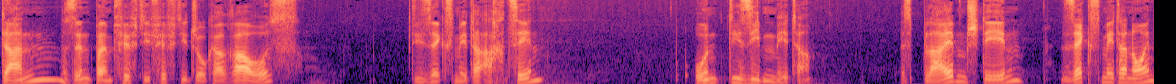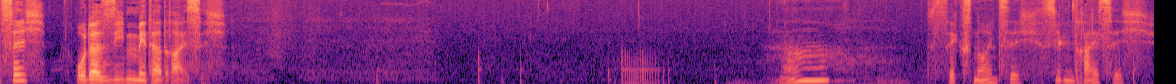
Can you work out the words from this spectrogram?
Dann sind beim 50-50 Joker raus die 6,18 Meter und die 7 Meter. Es bleiben stehen 6,90 Meter oder 7,30 Meter. 6,90, 37.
